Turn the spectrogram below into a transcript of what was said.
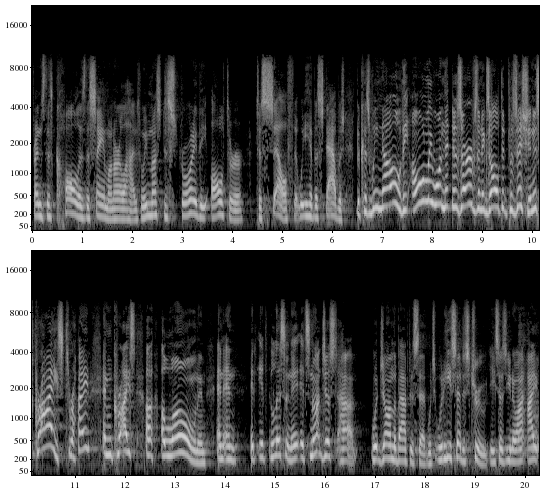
Friends, this call is the same on our lives. We must destroy the altar to self that we have established because we know the only one that deserves an exalted position is Christ, right? And Christ uh, alone. And, and, and it, it, listen, it, it's not just uh, what John the Baptist said, which what he said is true. He says, you know, I, I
